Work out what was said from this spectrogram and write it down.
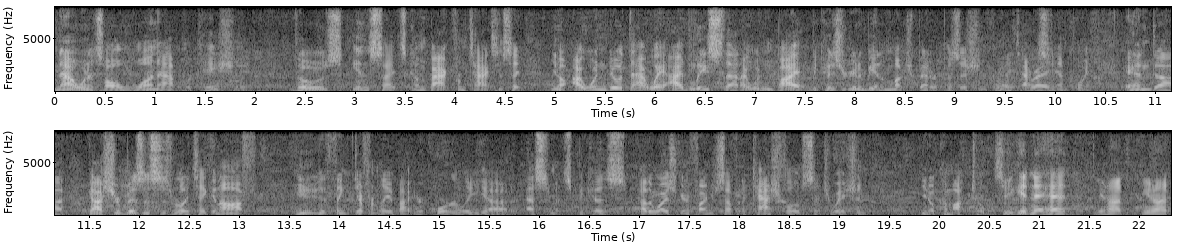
Now when it's all one application, those insights come back from tax and say, you know, I wouldn't do it that way, I'd lease that, I wouldn't buy it because you're going to be in a much better position from right, a tax right. standpoint. And uh, gosh, your business has really taken off you need to think differently about your quarterly uh, estimates because otherwise you're going to find yourself in a cash flow situation you know, come October. So you're getting ahead. You're not you're not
